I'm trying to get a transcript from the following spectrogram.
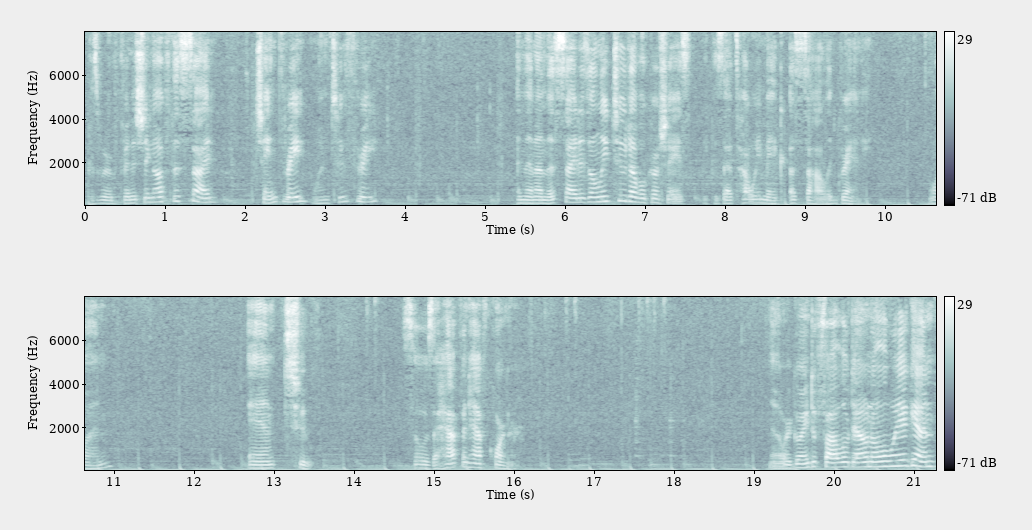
Because we're finishing off this side, chain three, one, two, three. And then on this side is only two double crochets because that's how we make a solid granny. One and two. So it's a half and half corner. Now we're going to follow down all the way again.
